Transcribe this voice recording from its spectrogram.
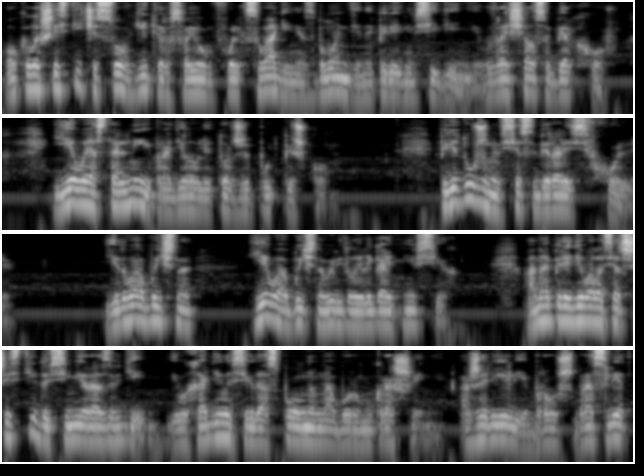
Около шести часов Гитлер в своем «Фольксвагене» с Блонди на переднем сиденье возвращался в Бергхоф. Ева и остальные проделывали тот же путь пешком. Перед ужином все собирались в холле. Едва обычно, Ева обычно выглядела элегантнее всех. Она переодевалась от шести до семи раз в день и выходила всегда с полным набором украшений. Ожерелье, брошь, браслет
